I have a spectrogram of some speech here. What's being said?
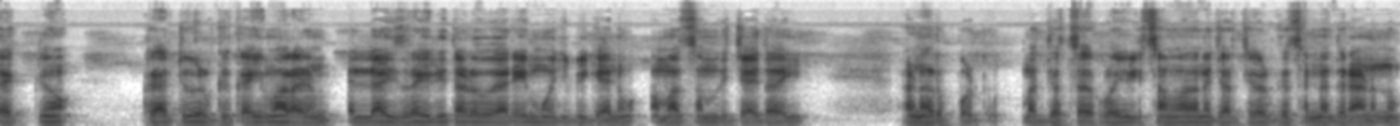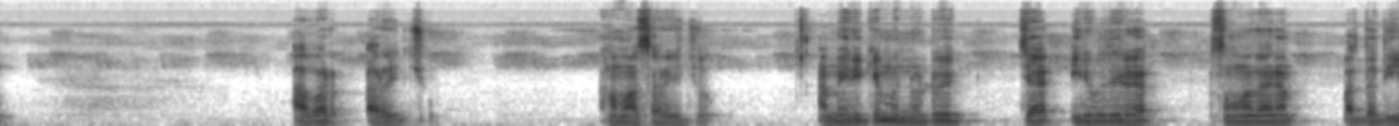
ടെക്നോക്രാറ്റുകൾക്ക് കൈമാറാനും എല്ലാ ഇസ്രായേലി തടവുകാരെയും മോചിപ്പിക്കാനും ഹമാസ് സമ്മതിച്ചതായി ആണ് റിപ്പോർട്ട്. മധ്യസ്ഥർ വഴി സമാധാന ചർച്ചകൾക്ക് സന്നദ്ധരാണെന്നും അവർ അറിയിച്ചു. ഹമാസ് അറിയിച്ചു. അമേരിക്ക മുന്നോട്ട് വെച്ച ഇരുപതിന സമാധാന പദ്ധതി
